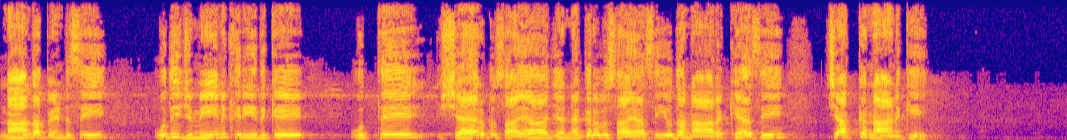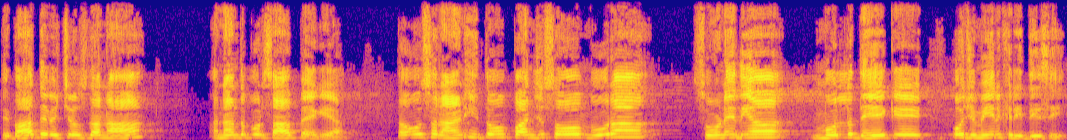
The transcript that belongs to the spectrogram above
ਨਾਂ ਦਾ ਪਿੰਡ ਸੀ, ਉਹਦੀ ਜ਼ਮੀਨ ਖਰੀਦ ਕੇ ਉੱਥੇ ਸ਼ਹਿਰ ਵਸਾਇਆ ਜਾਂ ਨਗਰ ਵਸਾਇਆ ਸੀ, ਉਹਦਾ ਨਾਂ ਰੱਖਿਆ ਸੀ ਚੱਕ ਨਾਨਕੀ। ਤੇ ਬਾਅਦ ਦੇ ਵਿੱਚ ਉਸ ਦਾ ਨਾਂ ਆਨੰਦਪੁਰ ਸਾਹਿਬ ਪੈ ਗਿਆ। ਤਾਂ ਉਸ ਰਾਣੀ ਤੋਂ 500 ਮੋਹਰਾਂ ਸੋਨੇ ਦੀਆਂ ਮੁੱਲ ਦੇ ਕੇ ਉਹ ਜ਼ਮੀਨ ਖਰੀਦੀ ਸੀ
